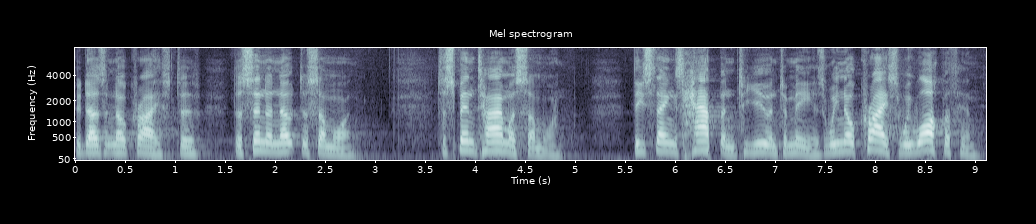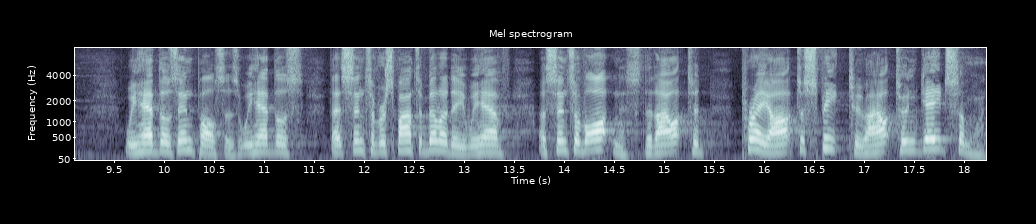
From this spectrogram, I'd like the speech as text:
who doesn't know Christ, to, to send a note to someone, to spend time with someone. These things happen to you and to me. As we know Christ, we walk with Him. We have those impulses. We have those, that sense of responsibility. We have a sense of oughtness that I ought to pray, I ought to speak to, I ought to engage someone.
